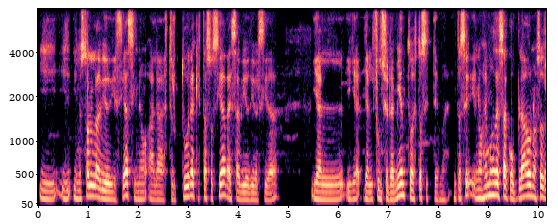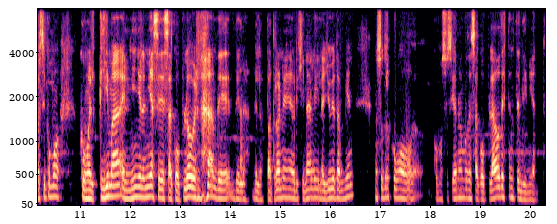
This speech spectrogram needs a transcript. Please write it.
Y, no solo a la biodiversidad, sino a la estructura que está asociada a esa biodiversidad y al, al funcionamiento de estos sistemas. Entonces nos hemos desacoplado nosotros, así como, como el clima, el niño y la niña se desacopló, ¿verdad?, de, de, los patrones originales y la lluvia también, nosotros como, como sociedad nos hemos desacoplado de este entendimiento.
